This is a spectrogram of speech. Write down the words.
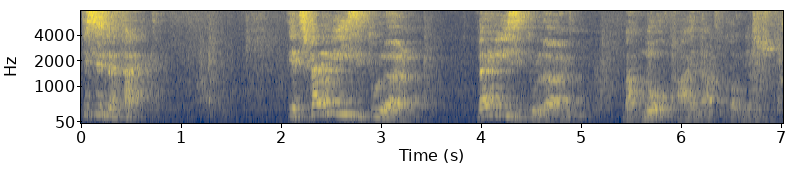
This is the fact. It's very easy to learn, very easy to learn, but no final cognition.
